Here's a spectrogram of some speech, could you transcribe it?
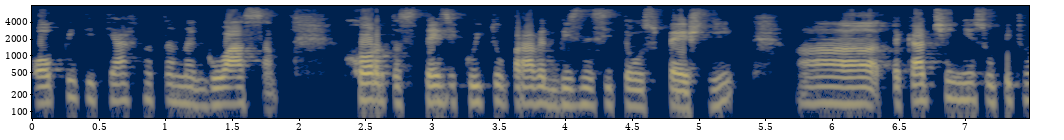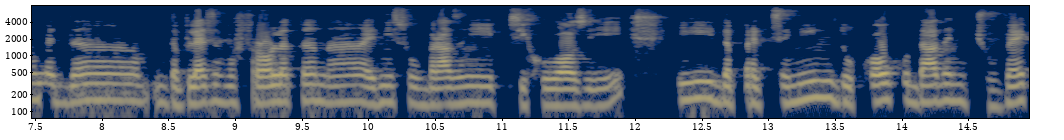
опит и тяхната нагласа хората са тези, които правят бизнесите успешни. А, така че ние се опитваме да, да влезем в ролята на едни съобразни психолози и да преценим доколко даден човек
